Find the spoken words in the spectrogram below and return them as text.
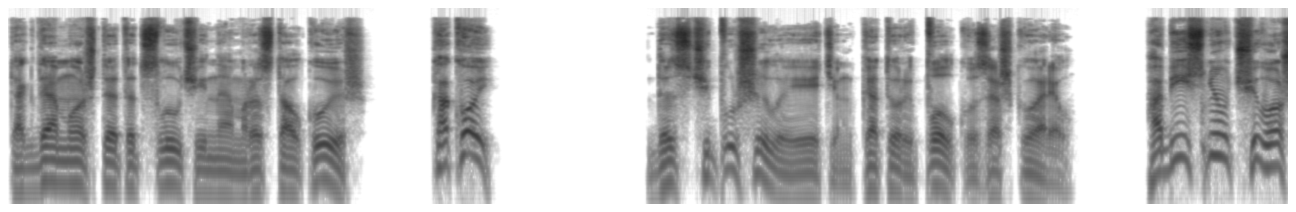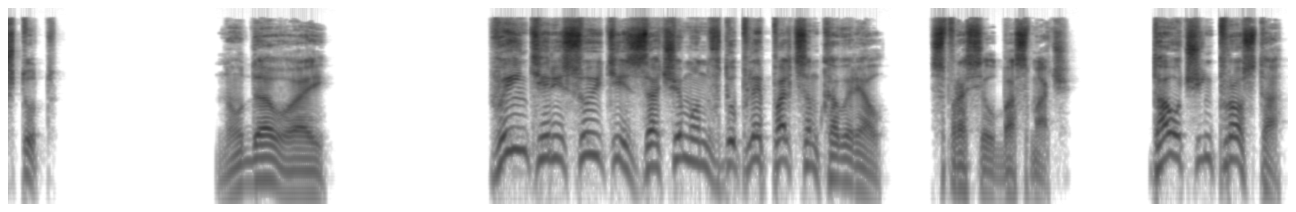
«Тогда, может, этот случай нам растолкуешь?» «Какой?» «Да с чепушилой этим, который полку зашкварил». Объясню, чего ж тут. Ну, давай. Вы интересуетесь, зачем он в дупле пальцем ковырял? Спросил басмач. Да очень просто.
